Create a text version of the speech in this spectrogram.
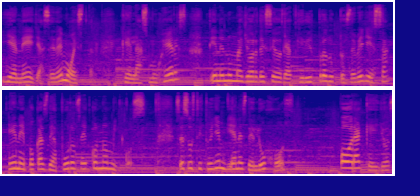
y en ella se demuestra que las mujeres tienen un mayor deseo de adquirir productos de belleza en épocas de apuros económicos. Se sustituyen bienes de lujos por aquellos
